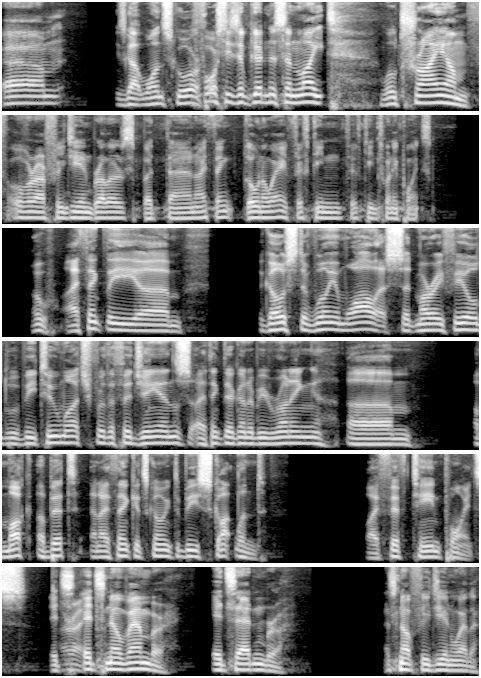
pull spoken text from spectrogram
Um, he's got one score. forces of goodness and light will triumph over our Fijian brothers, but then I think going away 15, 15 20 points. Oh, I think the um, the ghost of William Wallace at Murray Field would be too much for the Fijians. I think they're going to be running um, amok a bit, and I think it's going to be Scotland by 15 points. It's right. it's November. It's Edinburgh. That's not Fijian weather.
